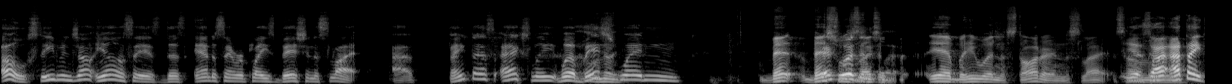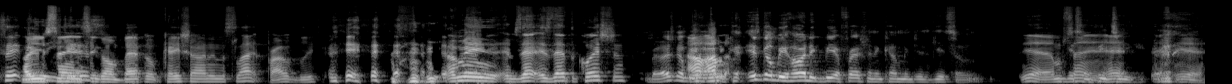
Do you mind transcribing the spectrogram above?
oh Stephen John Young says does Anderson replace Besh in the slot? I think that's actually well don't Besh wasn't Bet, Best Best was was in like a, slot. Yeah, but he wasn't a starter in the slot. So, yeah, so I, I think technically. Are you saying is he gonna back up Kayshon in the slot? Probably. I mean, is that is that the question? Bro, it's gonna be I- hard. To, it's gonna be hard to be a freshman and come and just get some Yeah, I'm Get some saying. PT. eh, eh, yeah,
